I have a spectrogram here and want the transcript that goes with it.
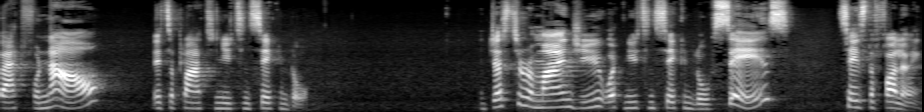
but for now, let's apply it to Newton's second law. just to remind you what Newton's second law says, says the following.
